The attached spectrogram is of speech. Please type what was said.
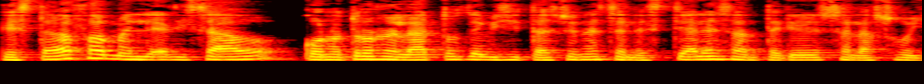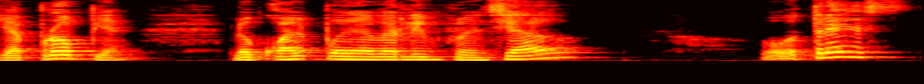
que estaba familiarizado con otros relatos de visitaciones celestiales anteriores a la suya propia, lo cual puede haberle influenciado. O tres,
